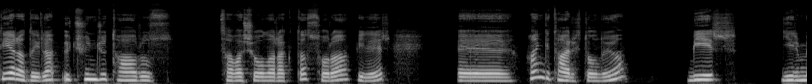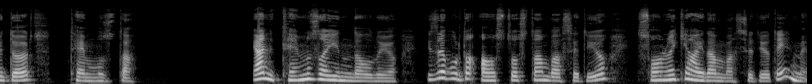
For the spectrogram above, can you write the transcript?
diğer adıyla 3. Taarruz Savaşı olarak da sorabilir. Ee, hangi tarihte oluyor? 1 24 Temmuz'da. Yani Temmuz ayında oluyor. Bize burada Ağustos'tan bahsediyor. Sonraki aydan bahsediyor değil mi?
